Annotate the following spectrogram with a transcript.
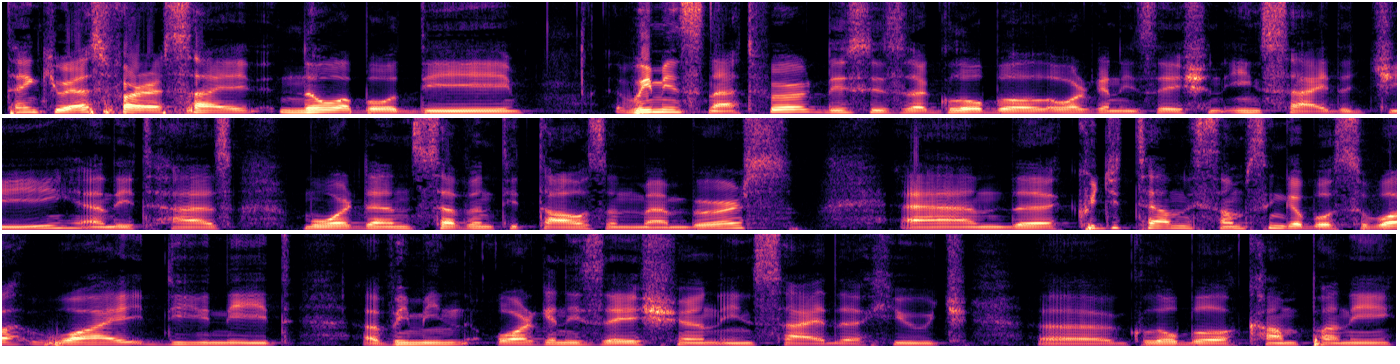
Thank you. As far as I know about the Women's Network. This is a global organization inside the G, and it has more than 70,000 members. And uh, could you tell me something about so why do you need a women organization inside a huge uh, global company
